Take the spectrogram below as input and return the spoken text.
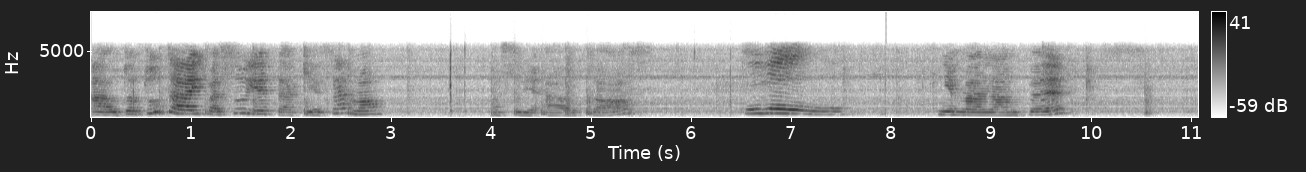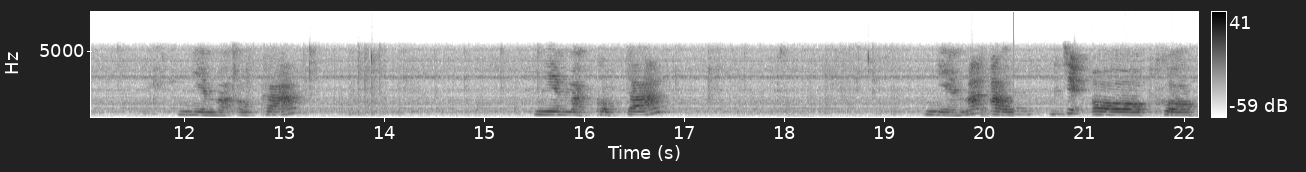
Auto tutaj pasuje takie samo. Pasuje auto. Nie ma lampy. Nie ma oka. Nie ma kota. Nie ma auta. Gdzie oko?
